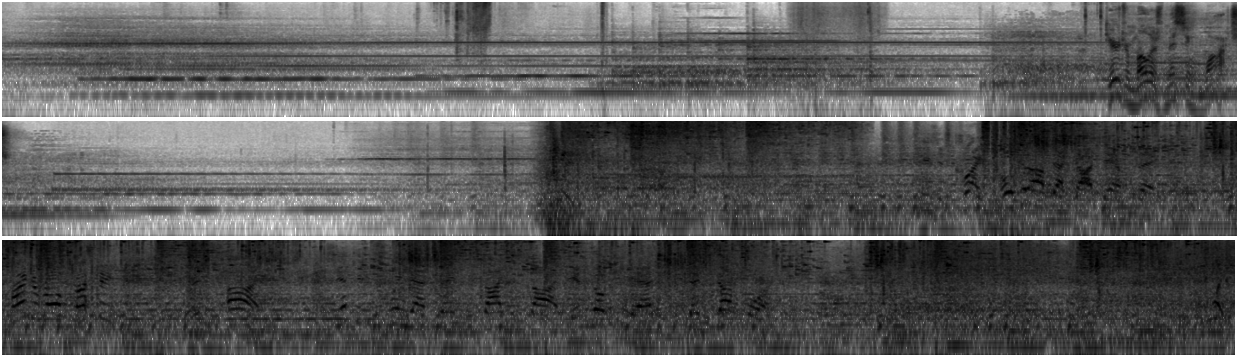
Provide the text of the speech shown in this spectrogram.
Deirdre Moller's missing watch. That goddamn thing. Find a rope, Rusty! There's time. See if you can swing that thing from side to side. Get it over the edge, then jump for it. Wait!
